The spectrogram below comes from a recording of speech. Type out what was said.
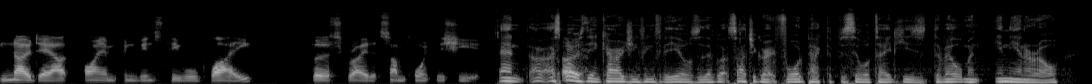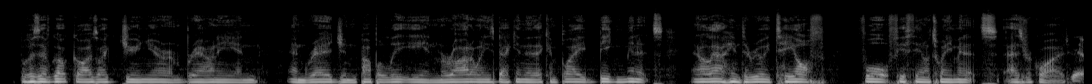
no doubt, I am convinced he will play first grade at some point this year. And I, I suppose the encouraging thing for the Eels is they've got such a great forward pack to facilitate his development in the NRL because they've got guys like Junior and Brownie and, and Reg and Papali'i and Marata when he's back in there that can play big minutes and allow him to really tee off for 15 or 20 minutes as required. Yeah.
